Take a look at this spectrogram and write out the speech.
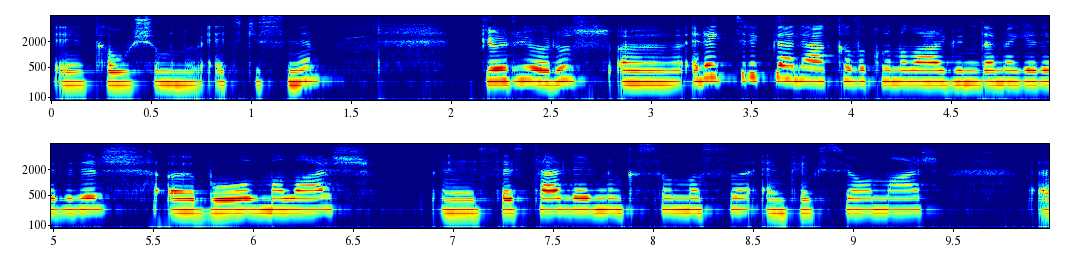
e, kavuşumunu ve etkisini görüyoruz. Ee, elektrikle alakalı konular gündeme gelebilir. Ee, boğulmalar, e, ses tellerinin kısılması, enfeksiyonlar e,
